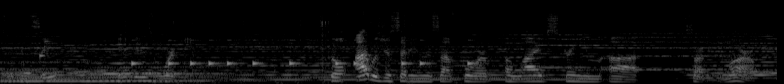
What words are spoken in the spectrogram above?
As you can see, it is working. So I was just setting this up for a live stream uh, starting tomorrow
